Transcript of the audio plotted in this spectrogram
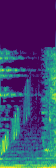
Mónica.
